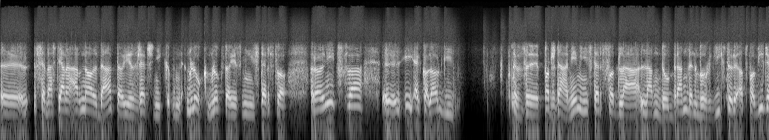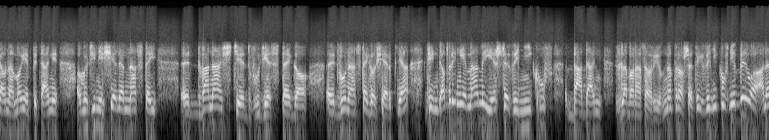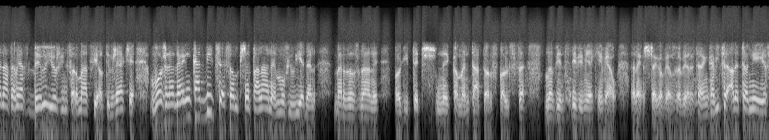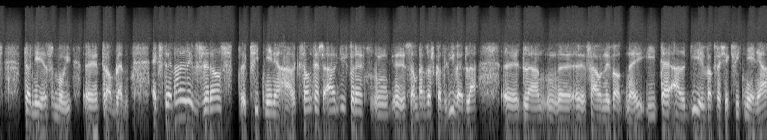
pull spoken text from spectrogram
Sebastiana Arnolda, to jest rzecznik MLUK. MLUK to jest Ministerstwo Rolnictwa y, i Ekologii w Poczdamie, Ministerstwo dla Landu Brandenburgii, który odpowiedział na moje pytanie o godzinie 17. 12 20 12 sierpnia. Dzień dobry, nie mamy jeszcze wyników badań z laboratorium. No proszę, tych wyników nie było, ale natomiast były już informacje o tym, że jak się włoży rękawice są przepalane, mówił jeden bardzo znany polityczny komentator w Polsce. No więc nie wiem jakie miał, z czego miał zrobione te rękawice, ale to nie jest, to nie jest mój e, problem. ekstremalny wzrost kwitnienia alg. Są też algi, które mm, y, są bardzo szkodliwe dla, dla mm, y, fauny wodnej i te algi w okresie kwitnienia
